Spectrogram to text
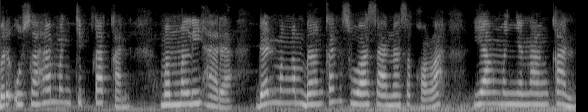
berusaha menciptakan, memelihara, dan mengembangkan suasana sekolah yang menyenangkan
